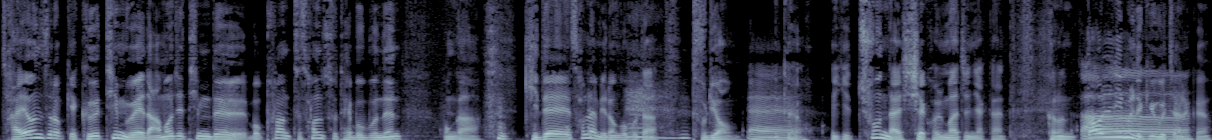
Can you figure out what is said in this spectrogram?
자연스럽게 그 팀 외 나머지 팀들 뭐 프런트 선수 대부분은 뭔가 기대 설렘 이런 것보다 두려움 예. 그러니까 이게 추운 날씨에 걸맞은 약간 그런 떨림을 아. 느끼고 있지 않을까요?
